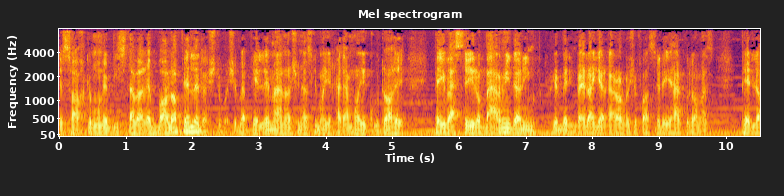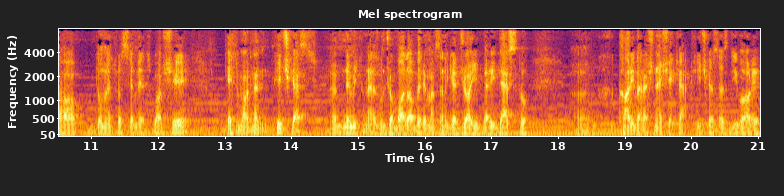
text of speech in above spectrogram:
یه ساختمون 20 طبقه بالا پله داشته باشه و پله معناش این است که ما یه قدم های کوتاه پیوسته ای رو بر می داریم که بریم. ولی اگر قرار باشه فاصله هر کدام از پله ها دو متر و سه متر باشه احتمالا هیچ کس نمی‌تونه از اونجا بالا بره. مثلا اگر جایی بری دست و کاری براش نشه کرد هیچ کس از دیوار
